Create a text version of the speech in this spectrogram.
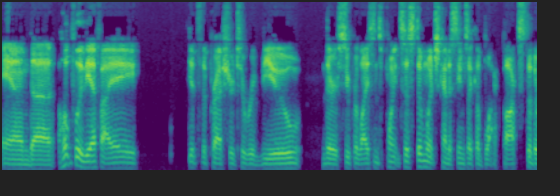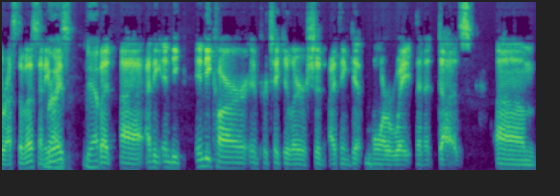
And uh, hopefully the FIA gets the pressure to review their super license point system, which kind of seems like a black box to the rest of us, anyways. Right. Yeah. But uh, I think Indy IndyCar in particular should, I think, get more weight than it does um,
